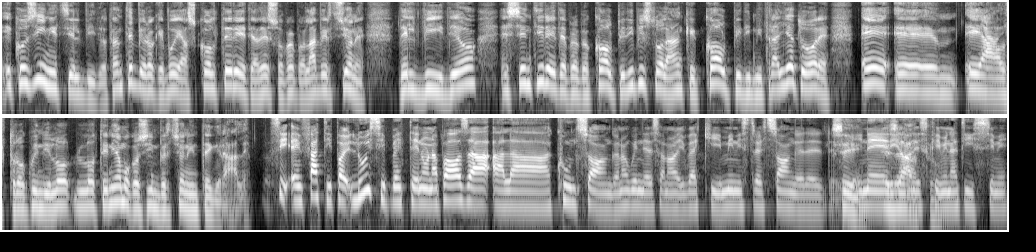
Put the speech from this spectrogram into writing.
e così inizia il video. Tant'è vero che voi ascolterete adesso proprio la versione del video e sentirete proprio colpi di pistola, anche colpi di mitragliatore e, ehm, e altro. Quindi lo, lo teniamo così in versione integrale. Sì, e infatti poi lui si mette in una posa alla Kun Song, no? quindi sono i vecchi minstrel song, Sì, i neri esatto. discriminatissimi,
